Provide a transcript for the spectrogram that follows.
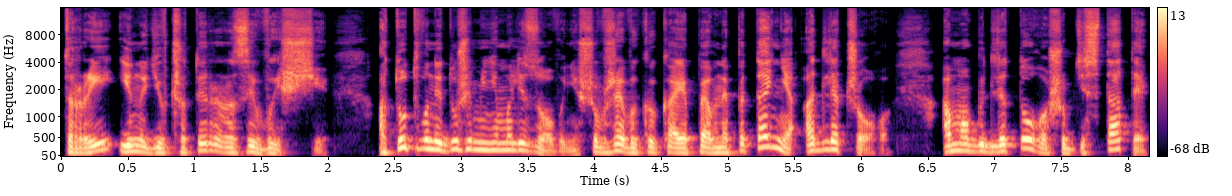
три, іноді в чотири рази вищі. А тут вони дуже мінімалізовані, що вже викликає певне питання. А для чого? А мабуть, для того, щоб дістати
